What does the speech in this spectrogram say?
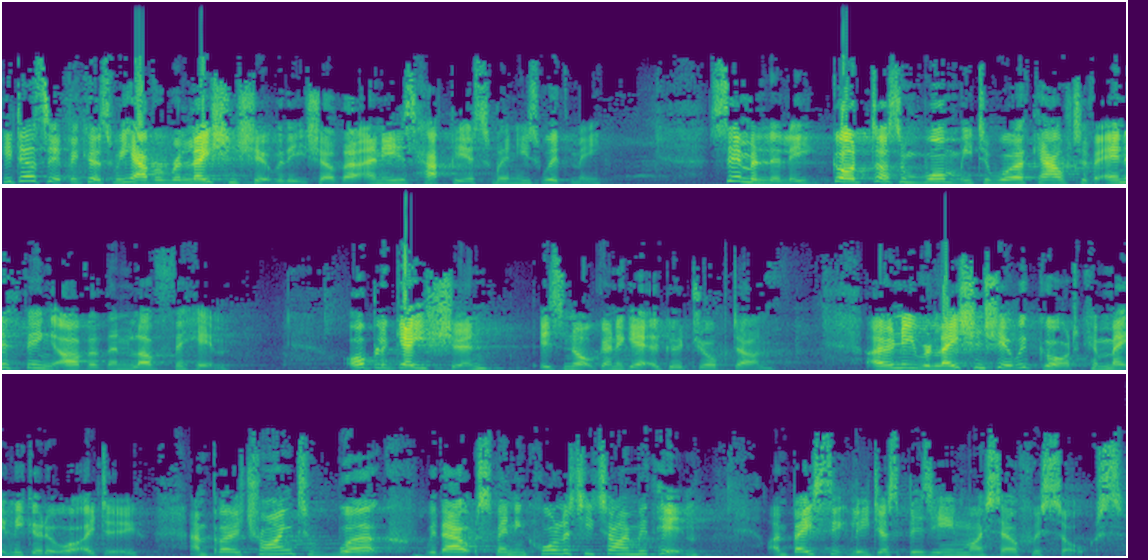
He does it because we have a relationship with each other and he is happiest when he's with me. Similarly, God doesn't want me to work out of anything other than love for him. Obligation is not going to get a good job done. Only relationship with God can make me good at what I do. And by trying to work without spending quality time with Him, I'm basically just busying myself with socks.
